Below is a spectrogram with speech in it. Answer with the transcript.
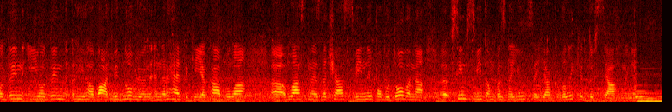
1,1 гігават відновлюваної енергетики, яка була власне за час війни побудована, всім світом визнаються як велике досягнення.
